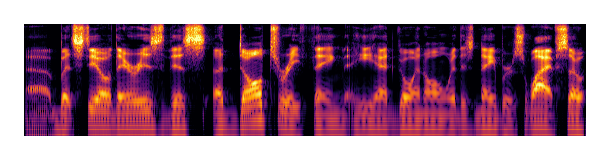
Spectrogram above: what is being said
Uh, but still, there is this adultery thing that he had going on with his neighbor's wife. So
